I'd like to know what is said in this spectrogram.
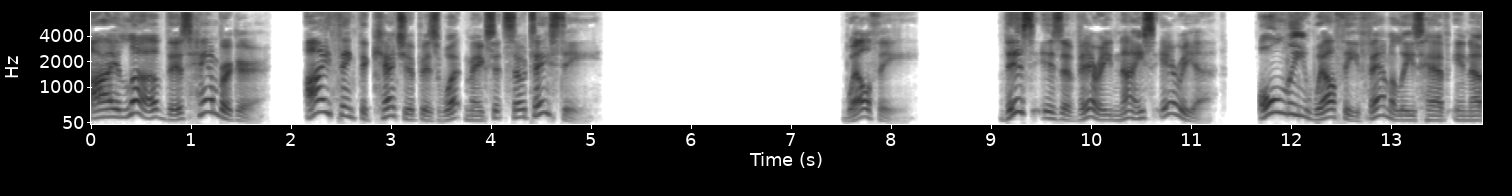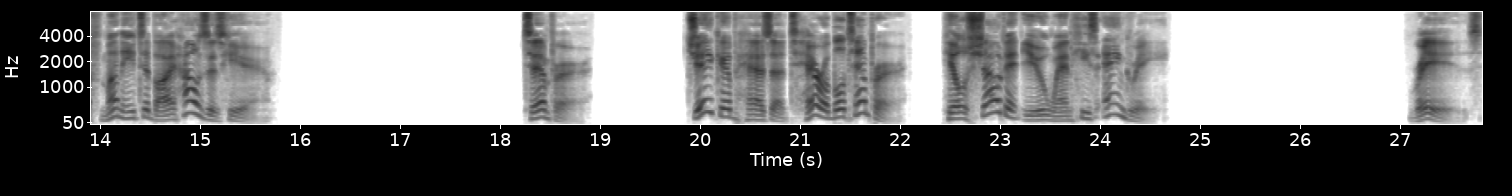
I love this hamburger. I think the ketchup is what makes it so tasty. Wealthy. This is a very nice area. Only wealthy families have enough money to buy houses here. Temper. Jacob has a terrible temper. He'll shout at you when he's angry. Raise.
